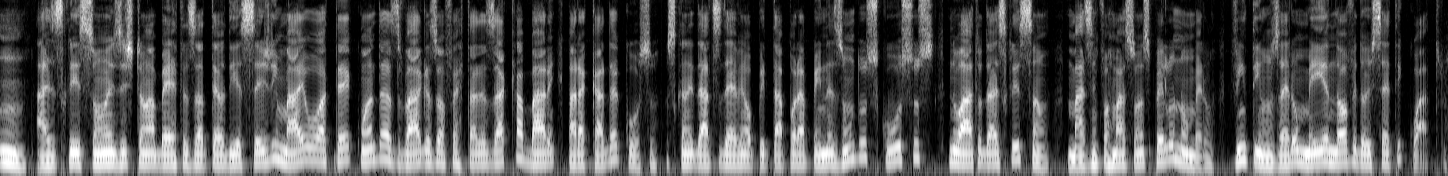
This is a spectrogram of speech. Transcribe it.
1. As inscrições estão abertas até o dia 6 de maio ou até quando as vagas ofertadas acabarem para cada curso. Os candidatos devem optar por apenas um dos cursos no ato da inscrição. Mais informações pelo número 21069274.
